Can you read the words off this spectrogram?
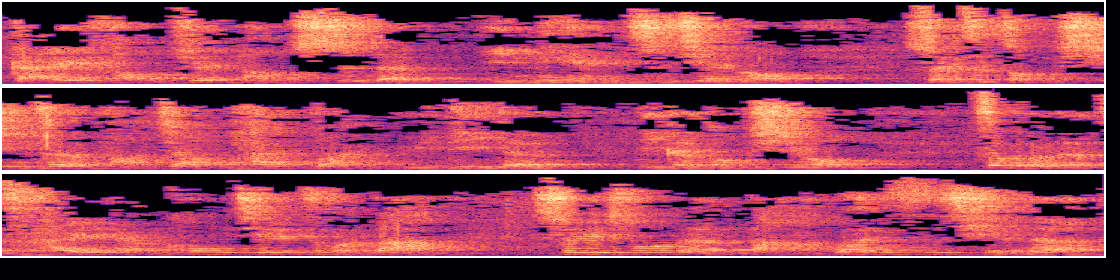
改考卷老师的一念之间哦，所以这种行政法叫判断余地的一个东西哦。这么的裁量空间这么大，所以说呢，打官司前呢，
